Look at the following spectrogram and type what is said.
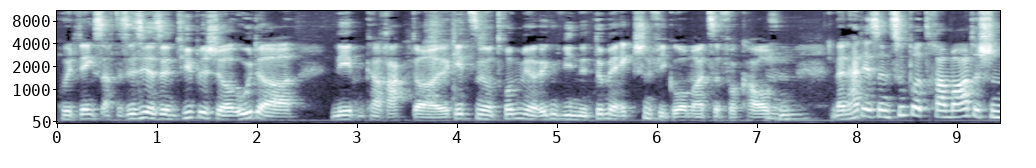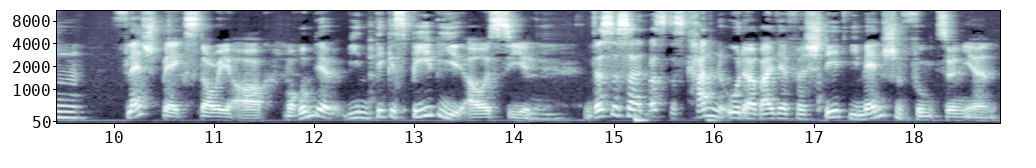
Wo du denkst, ach, das ist ja so ein typischer Uda-Nebencharakter. Da geht's nur drum, mir irgendwie eine dumme Actionfigur mal zu verkaufen. Mhm. Und dann hat er so einen super dramatischen Flashback-Story-Arc. Warum der wie ein dickes Baby aussieht. Mhm. Und das ist halt was, das kann oder weil der versteht, wie Menschen funktionieren.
